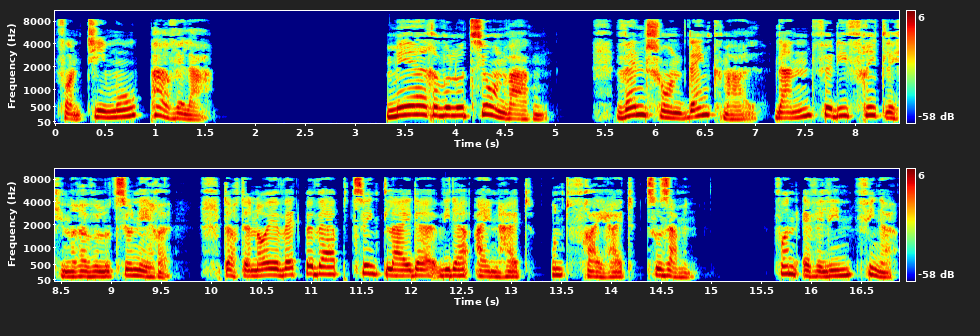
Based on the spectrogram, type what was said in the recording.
von Timo Parvela. Mehr Revolution wagen. Wenn schon Denkmal, dann für die friedlichen Revolutionäre. Doch der neue Wettbewerb zwingt leider wieder Einheit und Freiheit zusammen. Von Evelyn Finger.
